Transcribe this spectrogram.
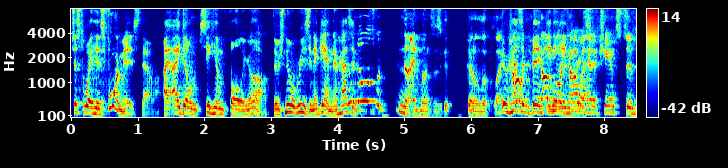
just the way his form is, though. I, I don't see him falling off. There's no reason. Again, there hasn't. knows what nine months is going to look like? There hasn't been Colin any Morikawa had a chance to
